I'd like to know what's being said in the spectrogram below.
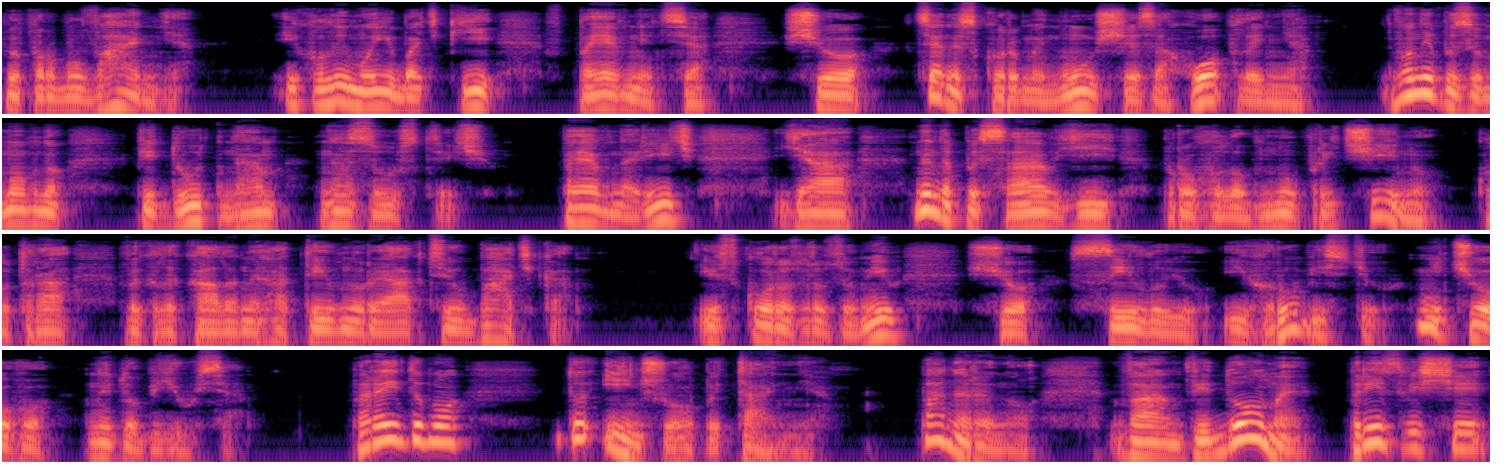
випробування. І коли мої батьки впевняться, що це не скороминуще захоплення, вони безумовно підуть нам назустріч. Певна річ, я не написав їй про головну причину, котра викликала негативну реакцію батька і скоро зрозумів, що силою і грубістю нічого не доб'юся. Перейдемо до іншого питання. Пане Рено, вам відоме прізвище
